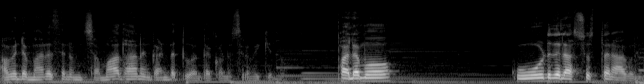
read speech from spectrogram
അവന്റെ മനസ്സിനും സമാധാനം കണ്ടെത്തുവാൻ തക്കൊണ്ട് ശ്രമിക്കുന്നു. ഫലമോ? കൂടുതൽ അസ്വസ്ഥനാകുന്നു.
